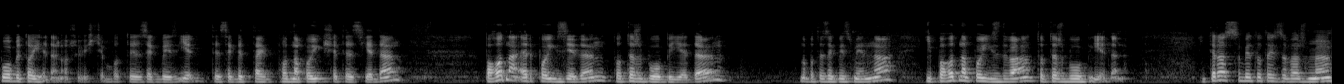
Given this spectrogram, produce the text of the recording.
byłoby to 1 oczywiście, bo to jest jakby, to jest jakby tak, pochodna po x to jest 1. Pochodna r po x1 to też byłoby 1, no bo to jest jakby zmienna. I pochodna po x2 to też byłoby 1. I teraz sobie tutaj zobaczmy.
